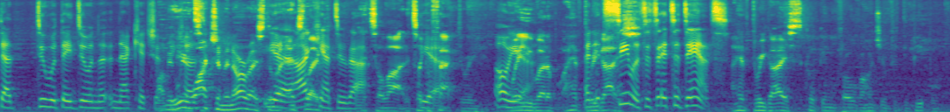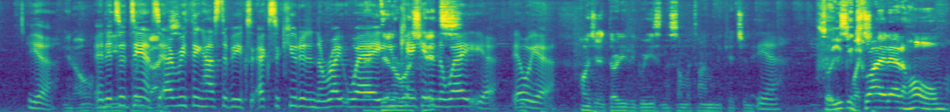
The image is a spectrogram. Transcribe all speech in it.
that do what they do in the in that kitchen. I mean, we watch them in our restaurant. Yeah, it's I like, can't do that. It's a lot. It's like Yeah. a factory. Oh, way yeah. You gotta, I have three and it's guys. seamless. It's it's a dance. I have three guys cooking for over 150 people. Yeah. You know, and it's a dance. guys. Everything has to be ex- executed in the right way. You can't rush get in the way. Yeah. Oh yeah. 130 degrees in the summertime in the kitchen. Yeah. So you can try it at home,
